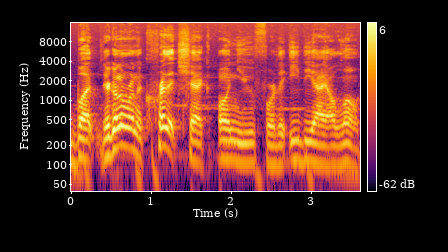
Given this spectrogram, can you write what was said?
But they're going to run a credit check on you for the EIDL loan.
